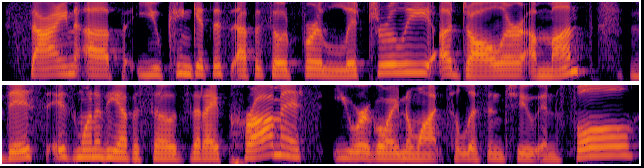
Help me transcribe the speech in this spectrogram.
sign up. You can get this episode for literally a dollar a month. This is one of the episodes that I promise you are going to want to listen to in full.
